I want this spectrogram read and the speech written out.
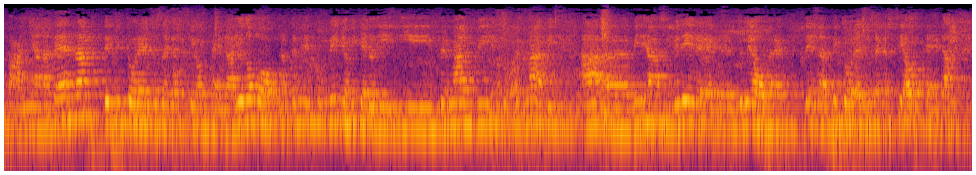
Spagna, la terra del pittore Giuseppe Garcia Ortega. Io dopo, al termine del convegno, vi chiedo di, di fermarvi e soffermarvi a, uh, a vedere uh, le opere del pittore Giuseppe Garcia Ortega.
